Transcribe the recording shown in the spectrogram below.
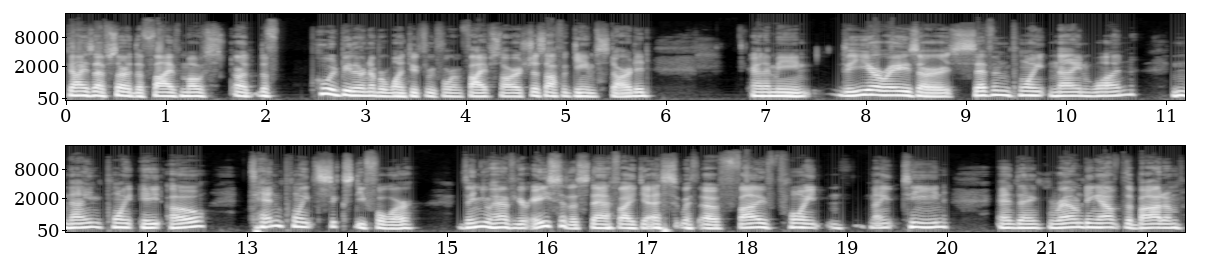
guys I've started the five most, or the, who would be their number one, two, three, four, and five stars just off of games started. And I mean, the ERAs are 7.91, 9.80, 10.64, then you have your ace of the staff, I guess, with a 5.19. And then rounding out the bottom,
